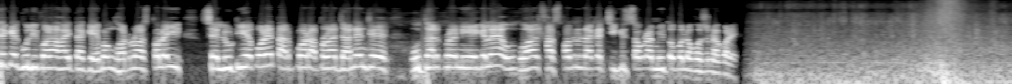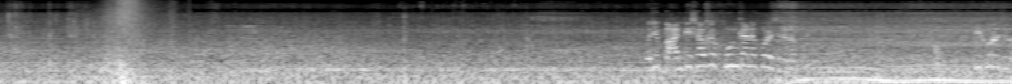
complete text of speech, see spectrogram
থেকে গুলি করা হয় তাকে এবং ঘটনাস্থলেই সে লুটিয়ে পড়ে। তারপর আপনারা জানেন যে উদ্ধার করে নিয়ে গেলে ওয়ালস হাসপাতালে তাকে চিকিৎসকরা মৃত বলে ঘোষণা করে। বলছি, বান্টি সাহকে খুন কেন করেছিলেন আপনি? কি করেছিল?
